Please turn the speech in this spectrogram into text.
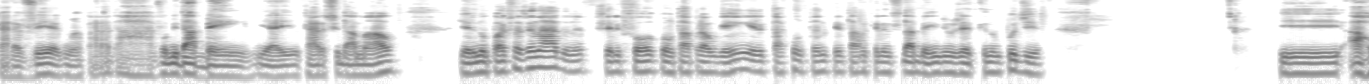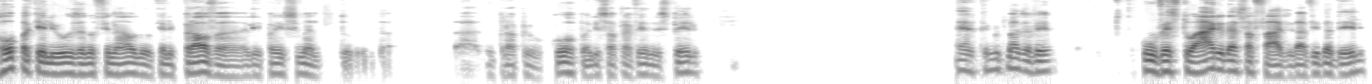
cara vê uma parada, ah, vou me dar bem, e aí o cara se dá mal, e ele não pode fazer nada, né? Se ele for contar para alguém, ele está contando que ele estava querendo se dar bem de um jeito que não podia. E a roupa que ele usa no final, do que ele prova, ele põe em cima do, do, do próprio corpo ali, só para ver no espelho, é, tem muito mais a ver com o vestuário dessa fase da vida dele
